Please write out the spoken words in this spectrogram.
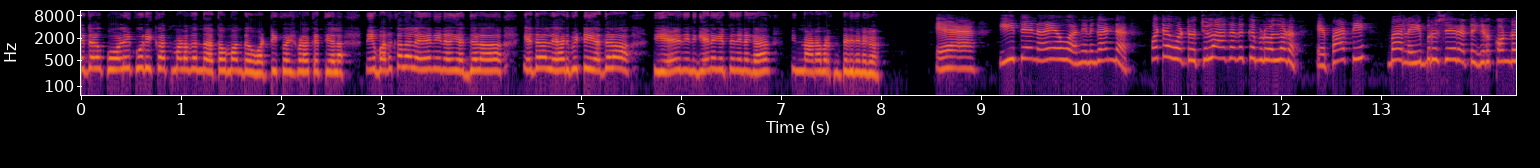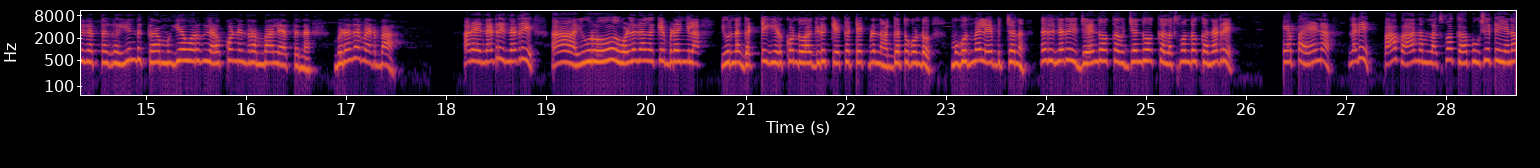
ಎದ್ದಳ, ಕೋಳಿ ಕೂರಿ ಕಟ್ ಮಾಡೋದನ್ನ ತಗೊಂಬಂದು ಹೊಟ್ಟಿ ಕೊಯ್ಸ್ಕೊಳಕತ್ತಿಯಲ್ಲ ನೀ ಬದುಕಲ್ಲಲೇ, ನೀನು, ಎದ್ದಳ. ಎದ್ದಳ ಎಡ್ಬಿಟ್ಟು ಎದ್ದಳ. ಏ, ನಿನಗೆ ಏನಾಗೈತೆ ನಿನಗ? ಇನ್ ನಾನ ಬರ್ತೀನಿ ನಿನಗ. ಈತೇನ, ಯವ್ವ, ನಿನ್ ಗಂಡ. ಏ, ಪಾತಿ ಇಬ್ರು ಸೇರಿ ಅತ್ತ ಹಿಡ್ಕೊಂಡು ಎತ್ತಾಗ ಹಿಂದಕ್ಕ ಮುಗಿಯೋವರೆಗೂ ಎಳ್ಕೊಂಡಿದ್ರ ಬಾಲೆ ಬಿಡದ ಬೇಡ ಬಾ ಅರೆ, ನಡ್ರಿ ನಡ್ರಿ. ಆ, ಇವರು ಒಳ್ಳೇದಾಗಕ್ಕೆ ಬಿಡಂಗಿಲ್ಲ. ಇವ್ರನ್ನ ಗಟ್ಟಿಗೆ ಹಿಡ್ಕೊಂಡು ಆ ಗಿಡಕ್ಕೆ ಕಟ್ಟೆಕ್ ಬಿಡ ಹಗ್ಗ ತಗೊಂಡು ಮುಗಿದ್ಮೇಲೆ ಬಿಚ್ಚನ ನಡ್ರಿ ನಡ್ರಿ ಜಯಂತ ಹೋಕ್ಕ ವಿಜಯಂತ ಹೋಕ್ಕ ಲಕ್ಷ್ಮಣ ಹೋಕ್ಕ ನಡ್ರಿ. ಏಪ್ಪ ಏನ? ನಡಿ ಪಾಪ ನಮ್ಮ ಲಕ್ಷ್ಮಕ್ಕ ಪುಕ್ಷಿಟ್ಟು ಏನೋ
